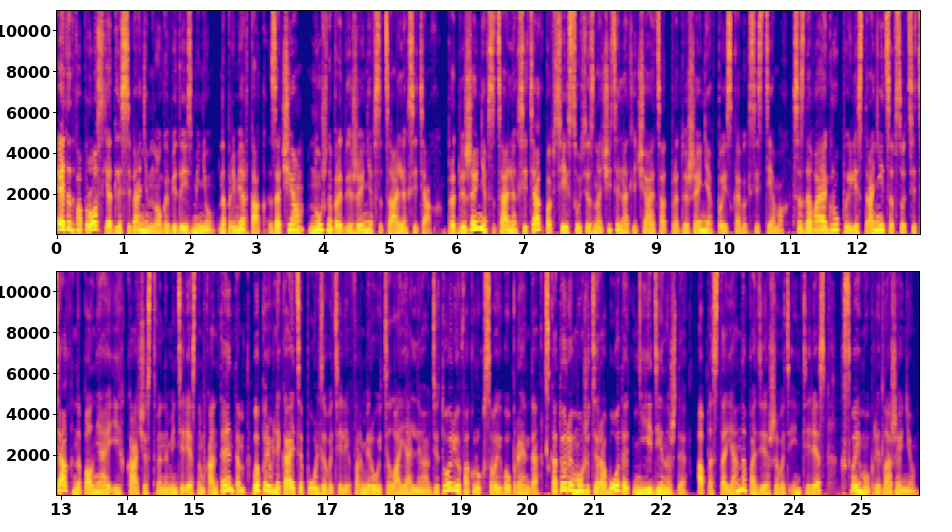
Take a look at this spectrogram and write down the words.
Этот вопрос я для себя немного видоизменю. Например, так. Зачем нужно продвижение в социальных сетях? Продвижение в социальных сетях по всей сути значительно отличается от продвижения в поисковых системах. Создавая группы или страницы в соцсетях, наполняя их качественным, интересным контентом, вы привлекаете пользователей, формируете лояльную аудиторию вокруг своего бренда, с которой можете работать не единожды, а постоянно поддерживать интерес к своему предложению.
